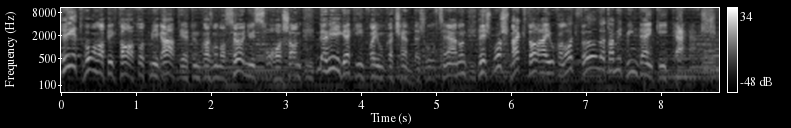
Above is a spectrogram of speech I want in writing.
Két hónapig tartott, míg átértünk azon a szörnyű szohosan, de végre kint vagyunk a csendes óceánon, és most megtaláljuk a nagy földet, amit mindenki keres.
